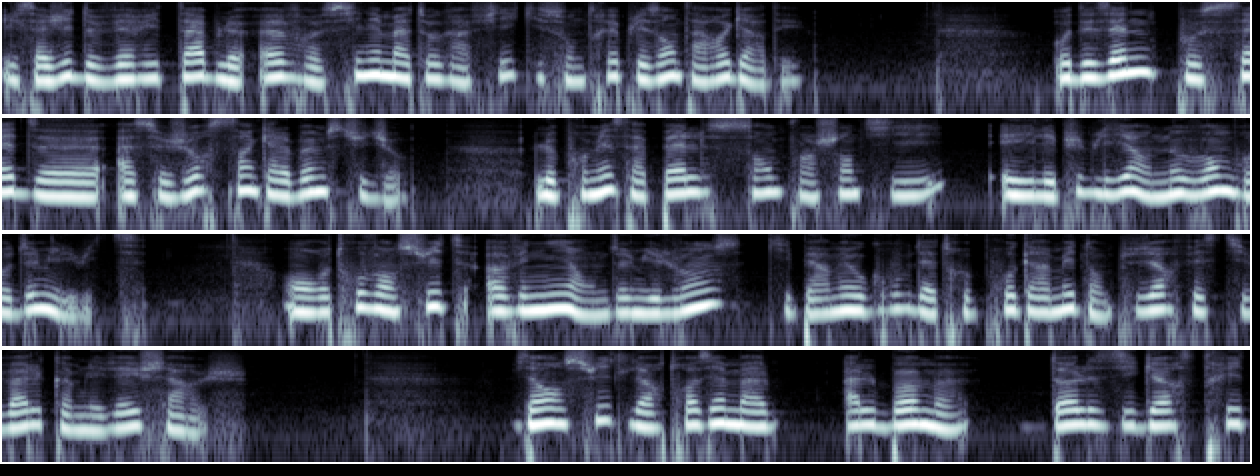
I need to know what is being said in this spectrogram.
Il s'agit de véritables œuvres cinématographiques qui sont très plaisantes à regarder. Odezen possède euh, à ce jour 5 albums studio. Le premier s'appelle 100 Chantilly et il est publié en novembre 2008. On retrouve ensuite OVNI en 2011 qui permet au groupe d'être programmé dans plusieurs festivals comme les Vieilles Charrues. Vient ensuite leur troisième album Dolziger Street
